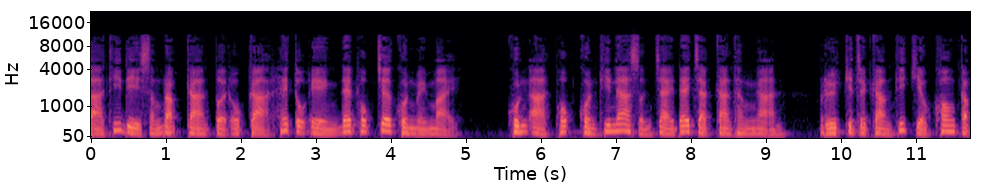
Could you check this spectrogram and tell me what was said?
ลาที่ดีสำหรับการเปิดโอกาสให้ตัวเองได้พบเจอคนใหม่ๆ คุณอาจพบคนที่น่าสนใจได้จากการทำงาน หรือกิจกรรมที่เกี่ยวข้องกับ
